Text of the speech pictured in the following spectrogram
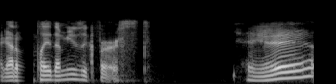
I gotta play the music first. Yeah.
